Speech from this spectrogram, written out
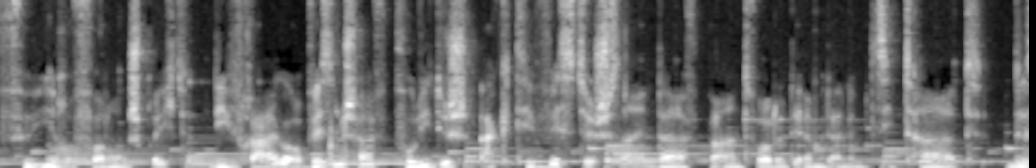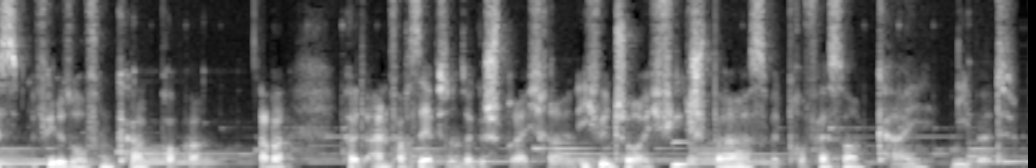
für ihre Forderung spricht? Die Frage, ob Wissenschaft politisch aktivistisch sein darf, beantwortet er mit einem Zitat des Philosophen Karl Popper. Aber hört einfach selbst unser Gespräch rein. Ich wünsche euch viel Spaß mit Professor Kai Niebert.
